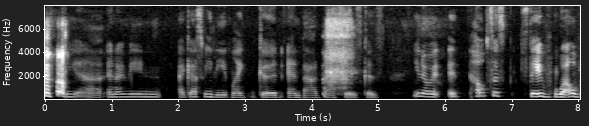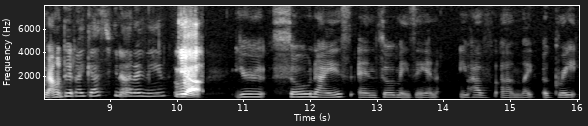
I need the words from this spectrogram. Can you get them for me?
yeah. And I mean, I guess we need like good and bad bosses because, you know, it, it helps us stay well rounded, I guess. You know what I mean? Yeah you're so nice and so amazing and you have um, like a great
